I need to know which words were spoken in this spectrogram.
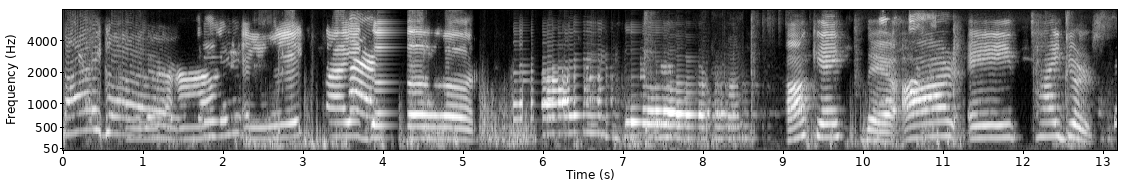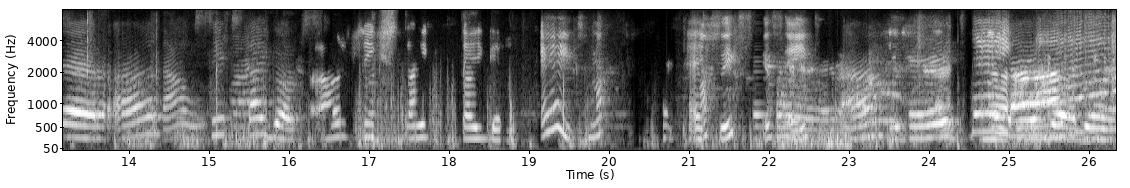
tigers. eight tiger. Tiger. Okay, there are eight tigers. There are six tigers. Are six ti- tiger. Eight, not, Eh, not six, it's eight. There are eight There tigers.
